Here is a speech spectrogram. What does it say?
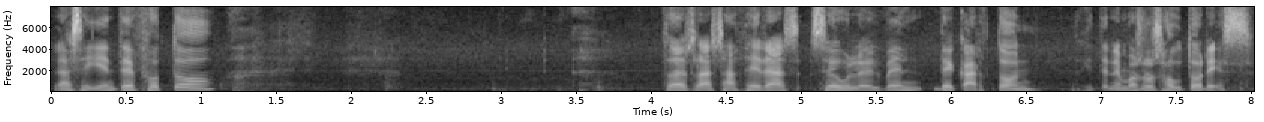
La siguiente foto. Todas las aceras se vuelven de cartón. Aquí tenemos los autores.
